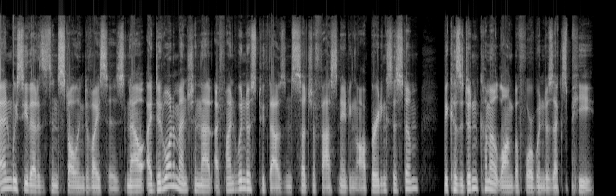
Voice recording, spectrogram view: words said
and we see that it's installing devices. Now, I did want to mention that I find Windows 2000 such a fascinating operating system because it didn't come out long before Windows XP.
